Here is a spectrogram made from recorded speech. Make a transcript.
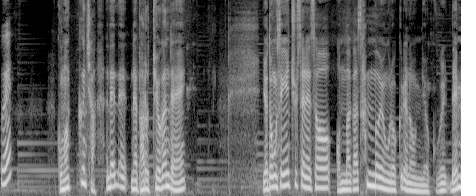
왜? 고만 끊자. 내, 내, 내 바로 뛰어간대. 여동생이 출산해서 엄마가 산모용으로 끓여놓은 미역국을 냄,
